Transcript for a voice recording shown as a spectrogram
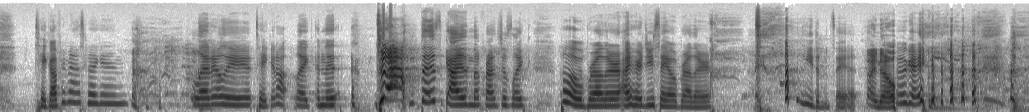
take off your mask, Megan. Literally, take it off. Like, and the this guy in the front's just like, "Oh, brother, I heard you say, oh, brother." he didn't say it. I know. Okay.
